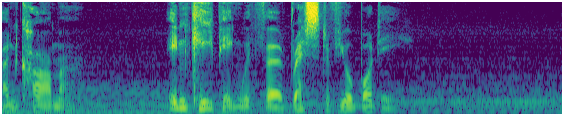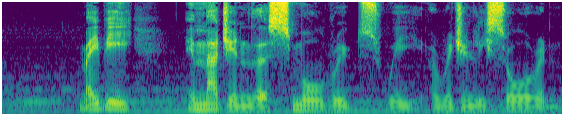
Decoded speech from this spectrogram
and calmer, in keeping with the rest of your body. Maybe imagine the small roots we originally saw and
